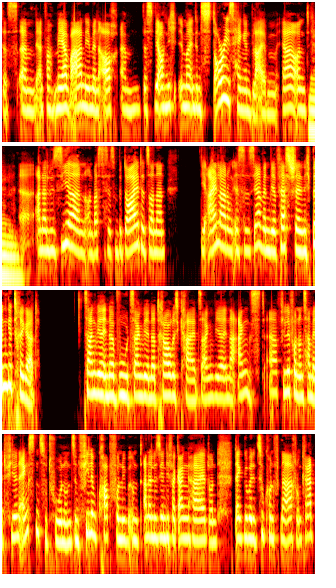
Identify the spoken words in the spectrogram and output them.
dass ähm, wir einfach mehr wahrnehmen, auch, ähm, dass wir auch nicht immer in den Stories hängen bleiben, ja, und mhm. äh, analysieren und was das jetzt bedeutet, sondern die Einladung ist es, ja, wenn wir feststellen, ich bin getriggert, sagen wir in der Wut, sagen wir in der Traurigkeit, sagen wir in der Angst. Ja, viele von uns haben mit vielen Ängsten zu tun und sind viel im Kopf und, und analysieren die Vergangenheit und denken über die Zukunft nach. Und gerade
